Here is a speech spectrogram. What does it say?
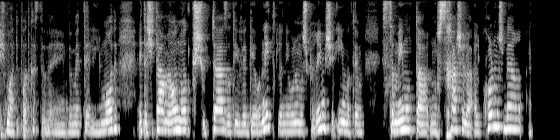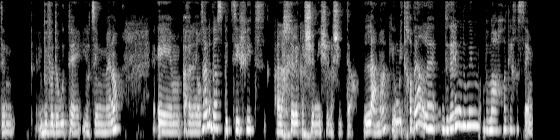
לשמוע את הפודקאסט ובאמת ללמוד את השיטה המאוד מאוד פשוטה הזאת וגאונית לניהול משברים שאם אתם שמים אותה נוסחה שלה על כל משבר אתם בוודאות יוצאים ממנו אבל אני רוצה לדבר ספציפית על החלק השני של השיטה. למה? כי הוא מתחבר לדגלים אדומים במערכות יחסים.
